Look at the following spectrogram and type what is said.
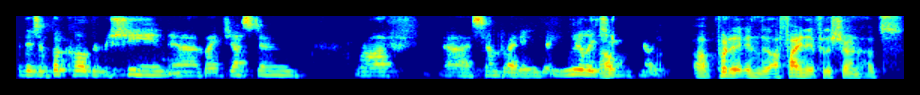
There's a book called The Machine uh, by Justin Roth, uh, somebody that really changed. I'll, I'll put it in the. I'll find it for the show notes.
